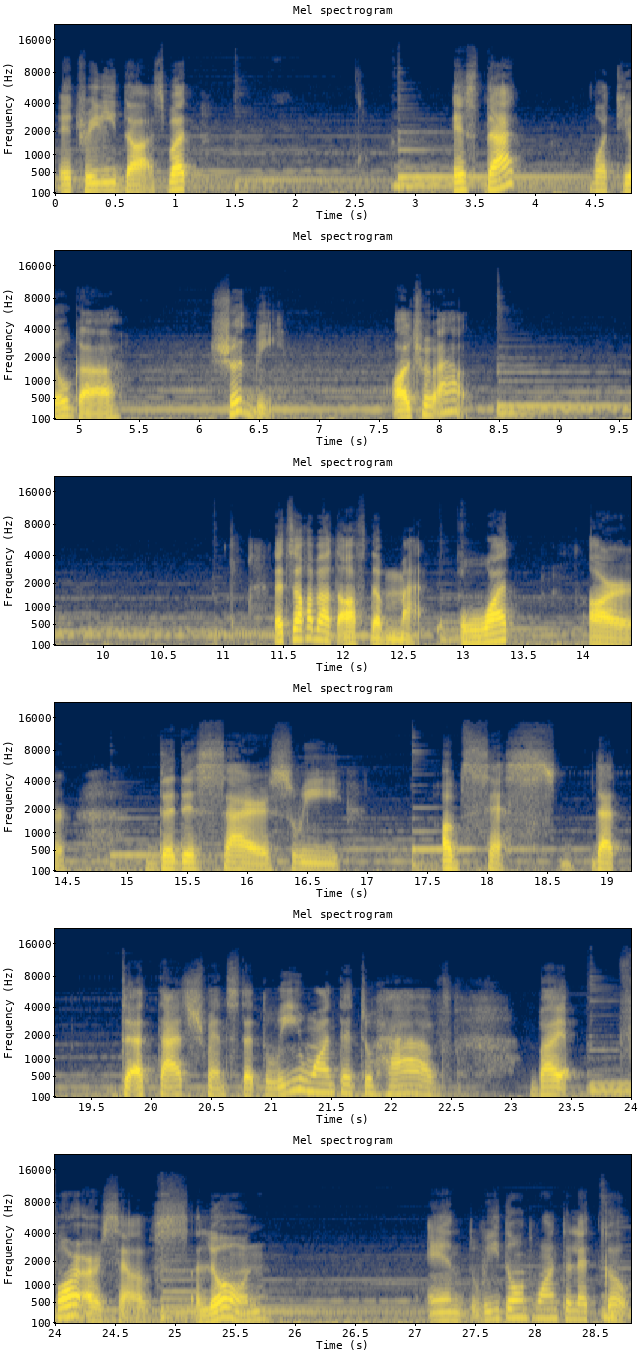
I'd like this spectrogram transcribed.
It really does. But is that what yoga should be all throughout let's talk about off the mat. What are the desires we obsess that the attachments that we wanted to have by for ourselves alone and we don't want to let go?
